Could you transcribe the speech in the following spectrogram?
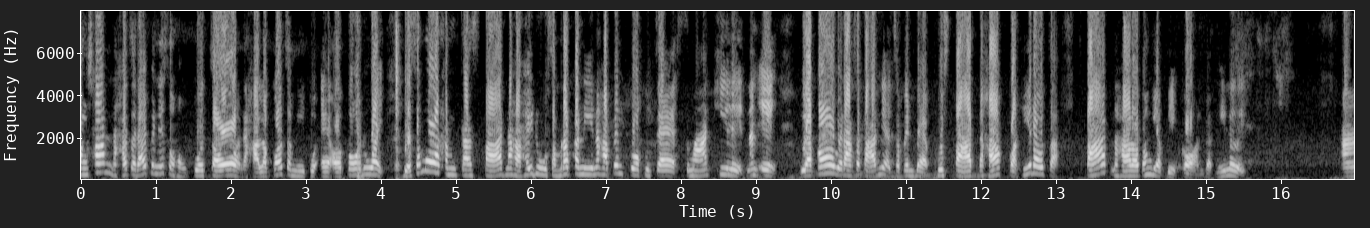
ฟังก์ชันนะคะ จะได้เป็นในส่วนของตัวจอนะคะ แล้วก็จะมีตัว Air Auto ด้วย เดี๋ยวสมโมทำการสตาร์ทนะคะ ให้ดูสำหรับคันนี้นะคะ เป็นตัวกุญแจ Smart Keyless นั่นเอง แล้วก็เวลาสตาร์ทเนี่ยจะเป็นแบบ Push Start นะคะ ก่อนที่เราจะสตาร์ทนะคะ เราต้องเหยียบเบรกก่อนแบบนี้เลยอ่า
